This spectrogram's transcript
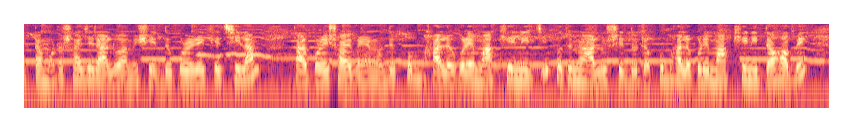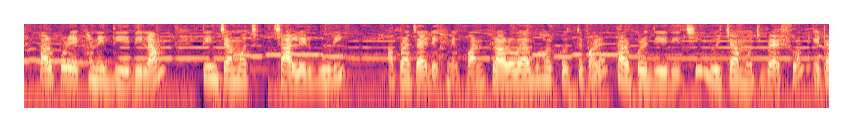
একটা মোটো সাইজের আলু আমি সেদ্ধ করে রেখেছিলাম। তারপরে সয়াবিনের মধ্যে খুব ভালো করে মাখিয়ে নিচ্ছি। প্রথমে আলু সেদ্ধটা খুব ভালো করে মাখিয়ে নিতে হবে। তারপরে এখানে দিয়ে দিলাম তিন চামচ চালের গুঁড়ি। আপনারা চাইলে এখানে কর্নফ্লাওয়ারও ব্যবহার করতে পারেন। তারপরে দিয়ে দিচ্ছি দুই চামচ বেসন। এটা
